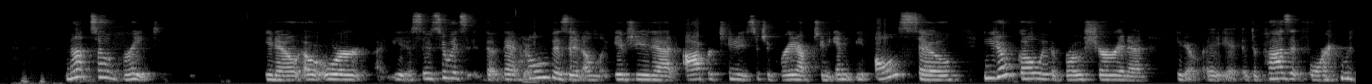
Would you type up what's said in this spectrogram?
Not so great. You know, or, or you know, so so it's that yeah. home visit gives you that opportunity. It's such a great opportunity, and also you don't go with a brochure and a you know a, a deposit form.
